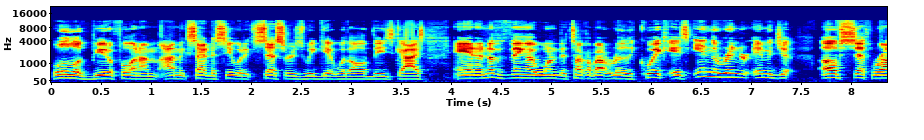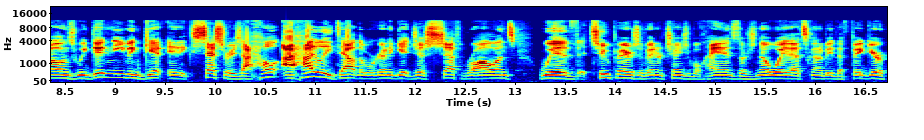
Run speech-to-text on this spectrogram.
will look beautiful, and I'm, I'm excited to see what accessories we get with all of these guys. And another thing I wanted to talk about really quick is in the render image of Seth Rollins. We didn't even get any accessories. I, ho- I highly doubt that we're going to get just Seth Rollins with two pairs of interchangeable hands. There's no way that's going to be the figure.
